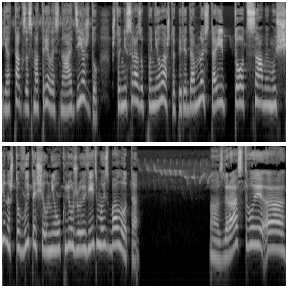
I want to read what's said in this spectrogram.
Я так засмотрелась на одежду, что не сразу поняла, что передо мной стоит тот самый мужчина, что вытащил неуклюжую ведьму из болота. «А, «Здравствуй, э...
